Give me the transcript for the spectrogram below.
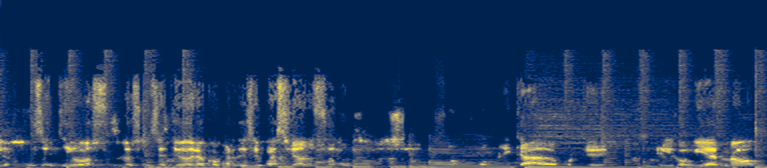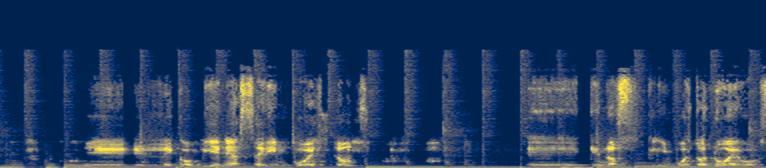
los incentivos, los incentivos de la coparticipación son, son complicados porque el gobierno eh, le conviene hacer impuestos eh, que nos, impuestos nuevos,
